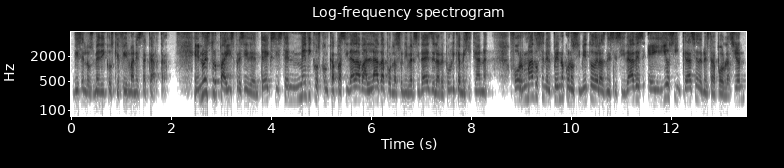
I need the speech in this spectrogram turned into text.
dicen los médicos que firman esta carta, En nuestro país, presidente, existen médicos con capacidad avalada por las universidades de la República Mexicana, formados en el pleno conocimiento de las necesidades e idiosincrasia de nuestra población.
